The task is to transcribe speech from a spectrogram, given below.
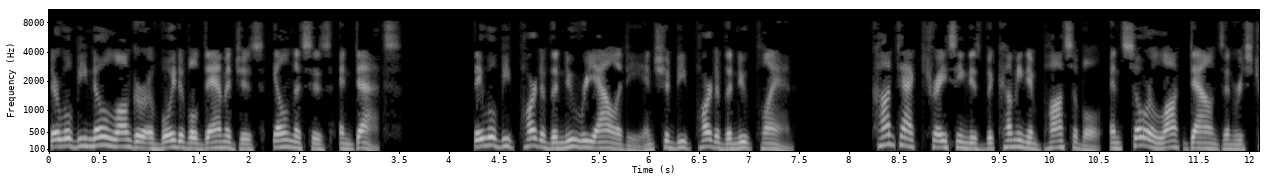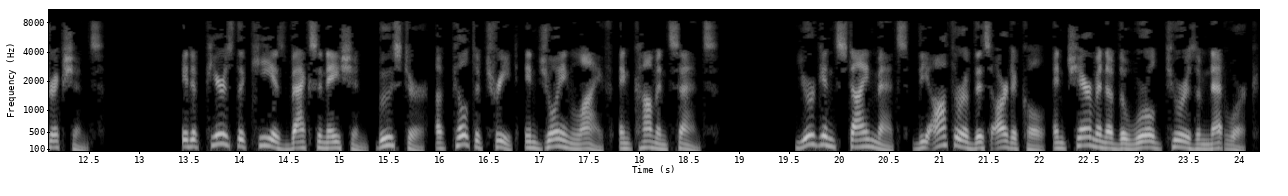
There will be no longer avoidable damages, illnesses, and deaths. They will be part of the new reality and should be part of the new plan. Contact tracing is becoming impossible, and so are lockdowns and restrictions. It appears the key is vaccination, booster, a pill to treat, enjoying life, and common sense. Jürgen Steinmetz, the author of this article, and chairman of the World Tourism Network.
